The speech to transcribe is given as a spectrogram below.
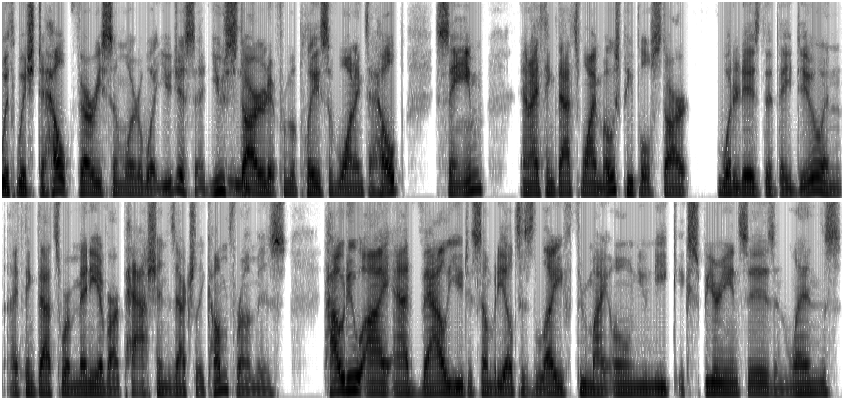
with which to help, very similar to what you just said. You mm-hmm. started it from a place of wanting to help, same. And I think that's why most people start what it is that they do. And I think that's where many of our passions actually come from is how do I add value to somebody else's life through my own unique experiences and lens?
